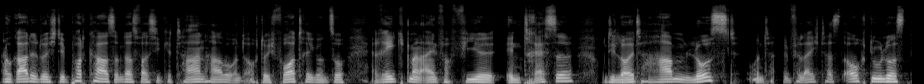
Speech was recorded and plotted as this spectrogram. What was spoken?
auch gerade durch den Podcast und das, was ich getan habe und auch durch Vorträge und so, regt man einfach viel Interesse und die Leute haben Lust und vielleicht hast auch du Lust,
